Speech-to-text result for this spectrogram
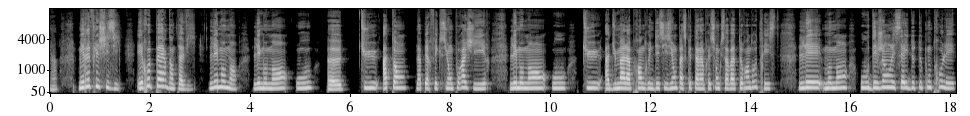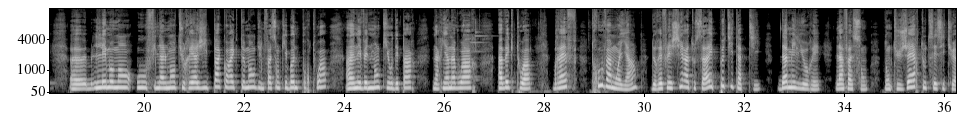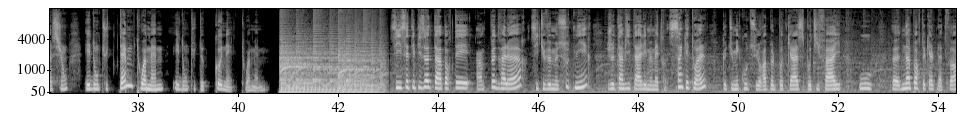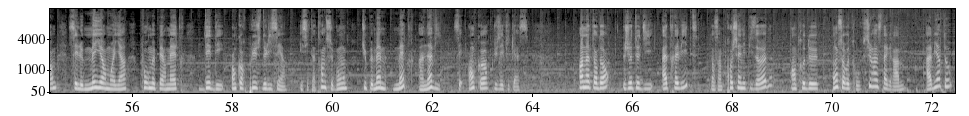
Hein. Mais réfléchis-y et repère dans ta vie les moments, les moments où euh, tu attends la perfection pour agir, les moments où tu as du mal à prendre une décision parce que tu as l'impression que ça va te rendre triste, les moments où des gens essayent de te contrôler, euh, les moments où finalement tu réagis pas correctement d'une façon qui est bonne pour toi à un événement qui au départ n'a rien à voir avec toi. Bref, trouve un moyen de réfléchir à tout ça et petit à petit d'améliorer la façon dont tu gères toutes ces situations et dont tu t'aimes toi-même et dont tu te connais toi-même. Si cet épisode t'a apporté un peu de valeur, si tu veux me soutenir, je t'invite à aller me mettre 5 étoiles, que tu m'écoutes sur Apple Podcasts, Spotify ou euh, n'importe quelle plateforme. C'est le meilleur moyen pour me permettre d'aider encore plus de lycéens. Et si tu as 30 secondes, tu peux même mettre un avis. C'est encore plus efficace. En attendant, je te dis à très vite dans un prochain épisode. Entre deux, on se retrouve sur Instagram. À bientôt!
